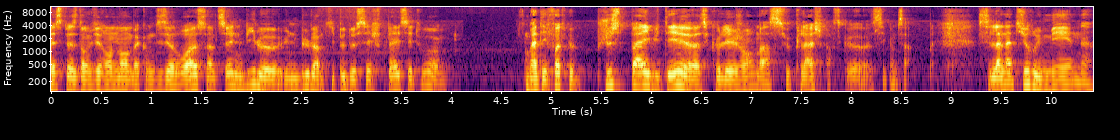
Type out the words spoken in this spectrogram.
espèce d'environnement, bah, comme disait roi, c'est une bulle, un petit peu de safe place et tout. Bah, des fois, tu peux juste pas éviter à ce que les gens bah, se clashent parce que c'est comme ça. C'est la nature humaine.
